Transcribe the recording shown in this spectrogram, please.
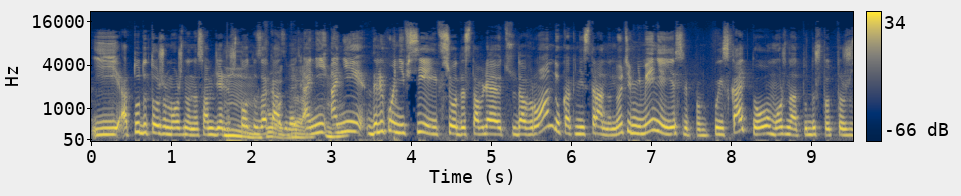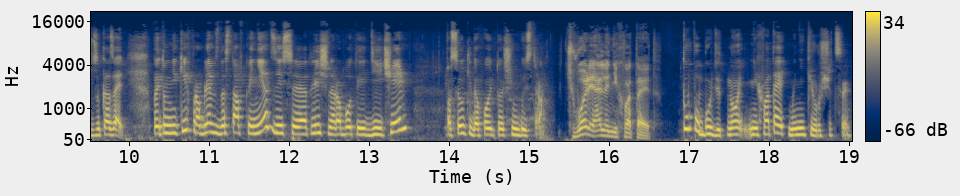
И оттуда тоже можно, на самом деле, М, что-то вот, заказывать. да. Они, Мгм. они далеко не все и все доставляют сюда, в Руанду, как ни странно, но, тем не менее, если по- поискать, то можно оттуда что-то тоже заказать. Поэтому никаких проблем с доставкой нет. Здесь э, отлично работает DHL. Посылки доходят очень быстро. Чего реально не хватает? Тупо будет, но не хватает маникюрщицы.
